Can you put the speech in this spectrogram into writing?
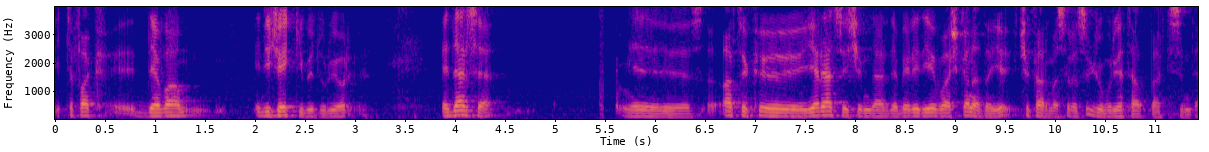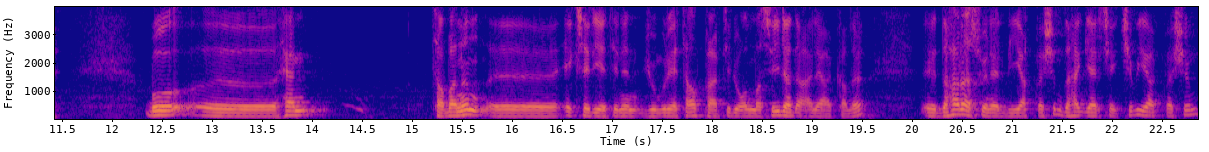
ittifak e, devam edecek gibi duruyor. Ederse e, artık e, yerel seçimlerde belediye başkan adayı çıkarma sırası Cumhuriyet Halk Partisi'nde. Bu e, hem tabanın e, ekseriyetinin Cumhuriyet Halk Partili olmasıyla da alakalı e, daha rasyonel bir yaklaşım, daha gerçekçi bir yaklaşım.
